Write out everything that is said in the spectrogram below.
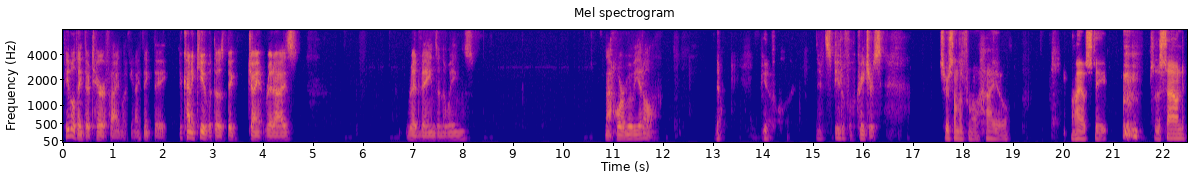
People think they're terrifying looking. I think they they're kind of cute with those big giant red eyes, red veins in the wings. Not horror movie at all. No. Beautiful. It's beautiful creatures. So here's something from Ohio, Ohio State. so the sound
